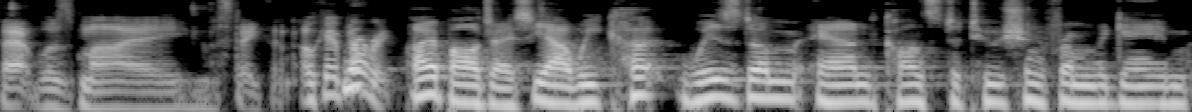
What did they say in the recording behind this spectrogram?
that was my mistake then. Okay, perfect. No, I apologize. Yeah, we cut wisdom and constitution from the game,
